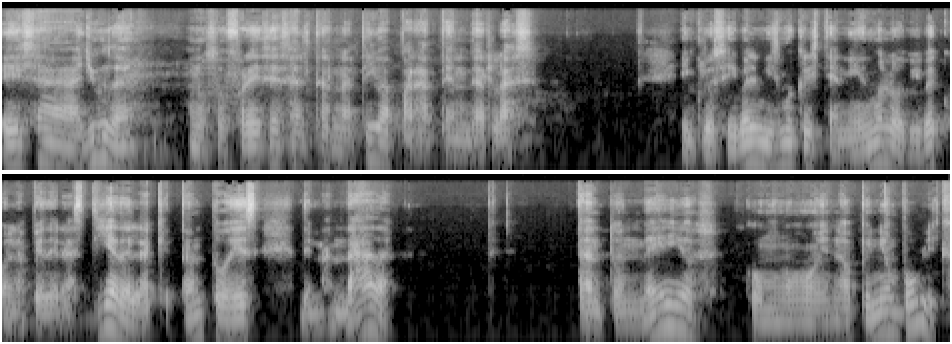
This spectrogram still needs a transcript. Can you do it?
esa ayuda nos ofrece esa alternativa para atenderlas. Inclusive el mismo cristianismo lo vive con la pederastía de la que tanto es demandada, tanto en medios como en la opinión pública.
